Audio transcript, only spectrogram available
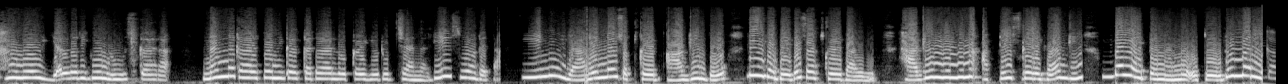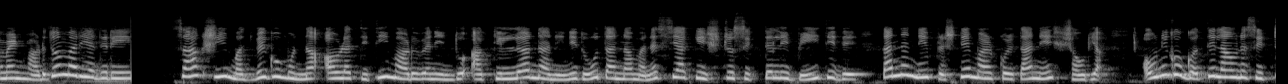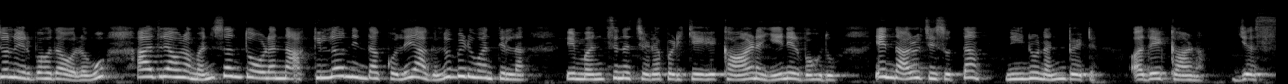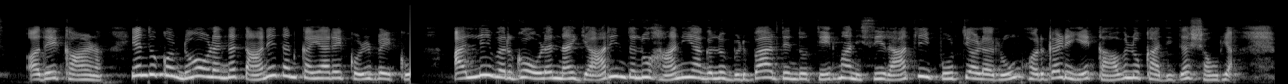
Hello, ಎಲ್ಲರಿಗೂ ನಮಸ್ಕಾರ. ನನ್ನ ಕಾಲ್ಪನಿಕ ಕಥಾಲೋಕ ಯೂಟ್ಯೂಬ್ ಚಾನಲ್ಗೆ ಸ್ವಾಗತ. ಇನ್ನು ಯಾರೆಲ್ಲ ಸಬ್ಸ್ಕ್ರೈಬ್ ಆಗಿದ್ದೋ ಬೇಗ ಬೇಗ ಸಬ್ಸ್ಕ್ರೈಬ್ ಆಗಿದೆ ಹಾಗೆ ಮುಂದಿನ ಅಪ್ಡೇಟ್ಸ್ ಗಳಿಗಾಗಿ ಬೆಲ್ ಐಕನ್ ಅನ್ನು ಒತ್ತುವುದು ಮರಿ ಕಮೆಂಟ್ ಮಾಡುದು ಮರೆಯದಿರಿ. ಸಾಕ್ಷಿ ಮದ್ವೆಗೂ ಮುನ್ನ ಅವಳ ತಿಥಿ ಮಾಡುವೆನೆಂದು ಆ ಕಿಲ್ಲರ್ನ ನೆನೆದು ತನ್ನ ಮನಸ್ಸ್ಯಾಕೆ ಇಷ್ಟು ಸಿಟ್ಟಲ್ಲಿ ಬೇಯ್ತಿದೆ. ತನ್ನನ್ನೇ ಪ್ರಶ್ನೆ ಮಾಡ್ಕೊಳ್ತಾನೆ ಶೌರ್ಯ. ಅವನಿಗೂ ಗೊತ್ತಿಲ್ಲ, ಅವನ ಸಿಟ್ಟಲ್ಲಿ ಇರಬಹುದ ಒಲವು? ಆದರೆ ಅವನ ಮನಸ್ಸಂತೂ ಅವಳನ್ನು ಆ ಕಿಲ್ಲರ್ನಿಂದ ಕೊಲೆಯಾಗಲು ಬಿಡುವಂತಿಲ್ಲ. ಈ ಮನಸ್ಸಿನ ಚಡಪಡಿಕೆಗೆ ಕಾರಣ ಏನಿರಬಹುದು? ಎಂದು ಆಲೋಚಿಸುತ್ತಾ, ನೀನು ನನ್ನ ಬೇಟೆ. ಅದೇ ಕಾರಣ. ಎಸ್ ಅದೇ ಕಾರಣ. ಎಂದುಕೊಂಡು ಅವಳನ್ನು ತಾನೇ ತನ್ನ ಕೈಯಾರೆ ಕೊಲ್ಲಬೇಕು ಅಲ್ಲಿವರೆಗೂ ಅವಳನ್ನು ಯಾರಿಂದಲೂ ಹಾನಿಯಾಗಲು ಬಿಡಬಾರ್ದೆಂದು ತೀರ್ಮಾನಿಸಿ ರಾತ್ರಿ ಪೂರ್ತಿ ಅವಳ ರೂಮ್ ಹೊರಗಡೆಯೇ ಕಾವಲು ಕಾದಿದ್ದ ಶೌರ್ಯ.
